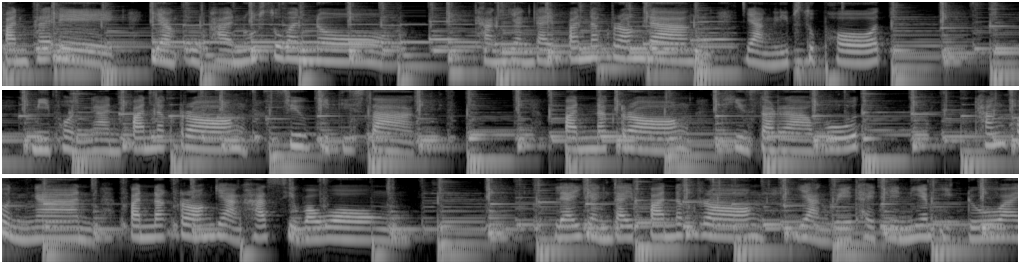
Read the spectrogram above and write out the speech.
ปั้นพระเอกอย่างอุพานุสุวรรณโน ทั้งยังได้ปั้นนักร้องดังอย่างลิปสุโพธมีผลงานปั้นนักร้อง ฟิลกิติศักดิ์ ปั้นนักร้อง ทีนสราวุธ ทั้งผลงานปั้นนักร้องอย่างฮัตศิววงศ์และยังได้ปั้นนักร้องอย่างเวทไทเทเนียมอีกด้วย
